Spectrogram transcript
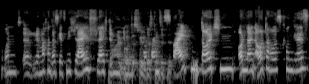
und äh, wir machen das jetzt nicht live, vielleicht im, im Willen, zweiten deutschen Online-Autohaus-Kongress.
